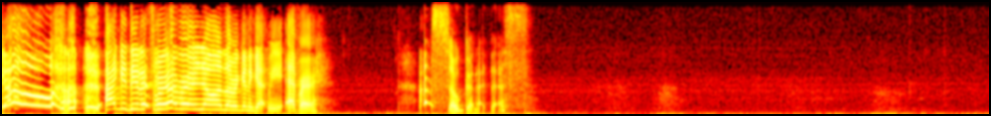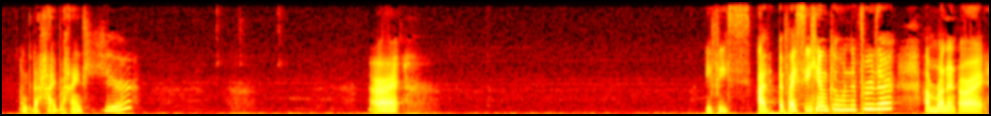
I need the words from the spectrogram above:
go! I can do this forever and no one's ever gonna get me, ever. I'm so good at this. I'm gonna hide behind here. Alright. If he's, if I see him going through there, I'm running. All right.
